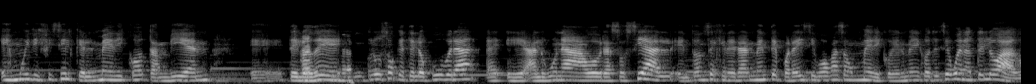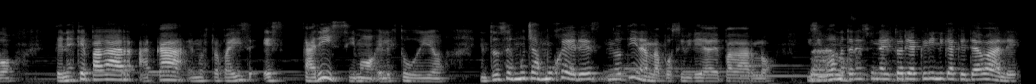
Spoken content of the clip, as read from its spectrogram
es muy difícil que el médico también eh, te lo dé, incluso que te lo cubra eh, alguna obra social. Entonces, generalmente, por ahí, si vos vas a un médico y el médico te dice, bueno, te lo hago, tenés que pagar, acá en nuestro país es carísimo el estudio. Entonces muchas mujeres no tienen la posibilidad de pagarlo. Y si vos no tenés una historia clínica que te avale,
